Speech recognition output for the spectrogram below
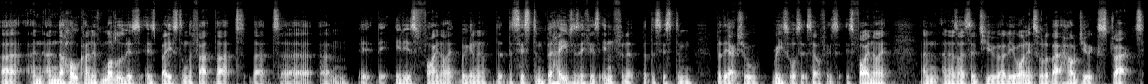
Uh, and and the whole kind of model is is based on the fact that that uh, um, it, it, is finite. We're gonna the, the system behaves as if it's infinite, but the system but the actual resource itself is is finite. And and as I said to you earlier on, it's all about how do you extract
